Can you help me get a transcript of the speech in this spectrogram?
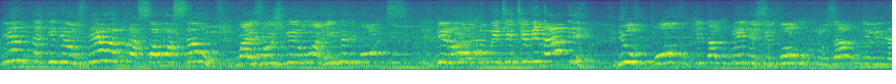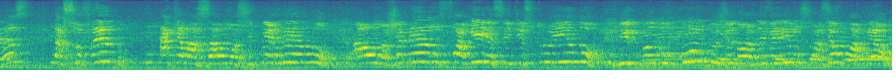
ferramenta que Deus deu é para salvação, mas hoje virou uma ringa de boxe, virou uma competitividade. E o povo que está no meio desse fogo cruzado de liderança está sofrendo. Aquelas almas se perdendo, almas gemendo, famílias se destruindo. E quando muitos de nós deveríamos fazer o papel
